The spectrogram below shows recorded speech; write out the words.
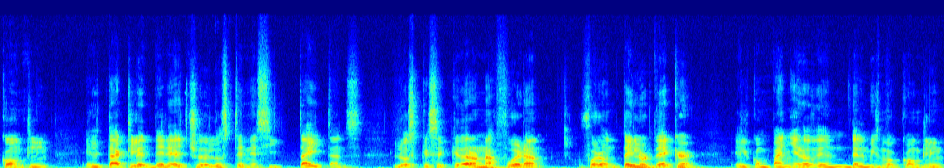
Conklin, el tackle derecho de los Tennessee Titans. Los que se quedaron afuera fueron Taylor Decker, el compañero del mismo Conklin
